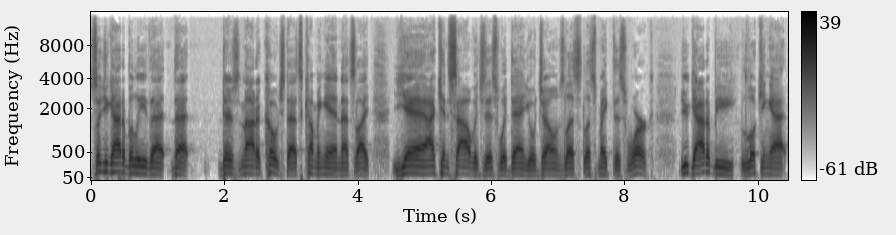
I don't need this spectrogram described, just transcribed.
So you got to believe that that there's not a coach that's coming in that's like, yeah, I can salvage this with Daniel Jones. Let's let's make this work. You got to be looking at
